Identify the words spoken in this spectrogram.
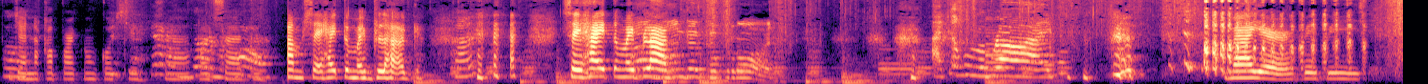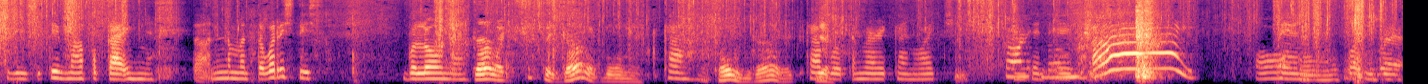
Diyan nakapark ng kotse sa kalsada. Um, say hi to my vlog. say hi to my vlog. Manga Kaprad. I come from ride. Mayer, baby. Please, ito yung mga pagkain niya. Ito, ano naman to? What is this? Bologna. Garlic. Should say garlic bologna. Ka I told him garlic. kabot, American white cheese. And then egg. Ay! Oh, Ayan. oh, What is that?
